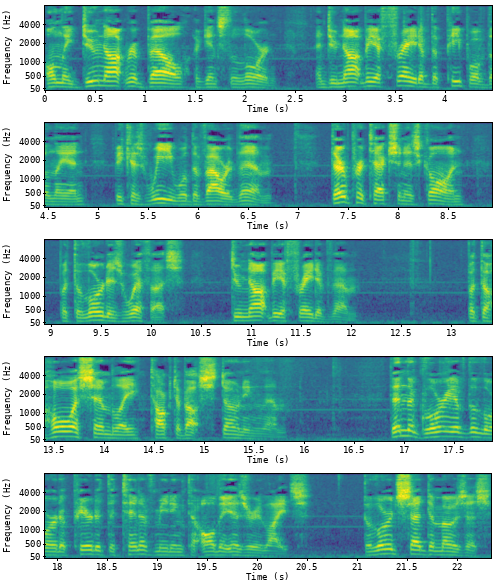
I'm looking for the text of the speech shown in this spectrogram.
Only do not rebel against the Lord, and do not be afraid of the people of the land, because we will devour them. Their protection is gone, but the Lord is with us. Do not be afraid of them. But the whole assembly talked about stoning them. Then the glory of the Lord appeared at the tent of meeting to all the Israelites. The Lord said to Moses,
